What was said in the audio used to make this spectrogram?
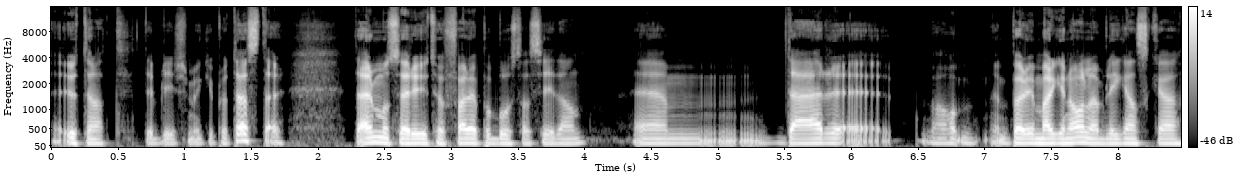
utan att det blir så mycket protester. Däremot så är det ju tuffare på bostadssidan. Ehm, där eh, börjar marginalerna bli ganska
